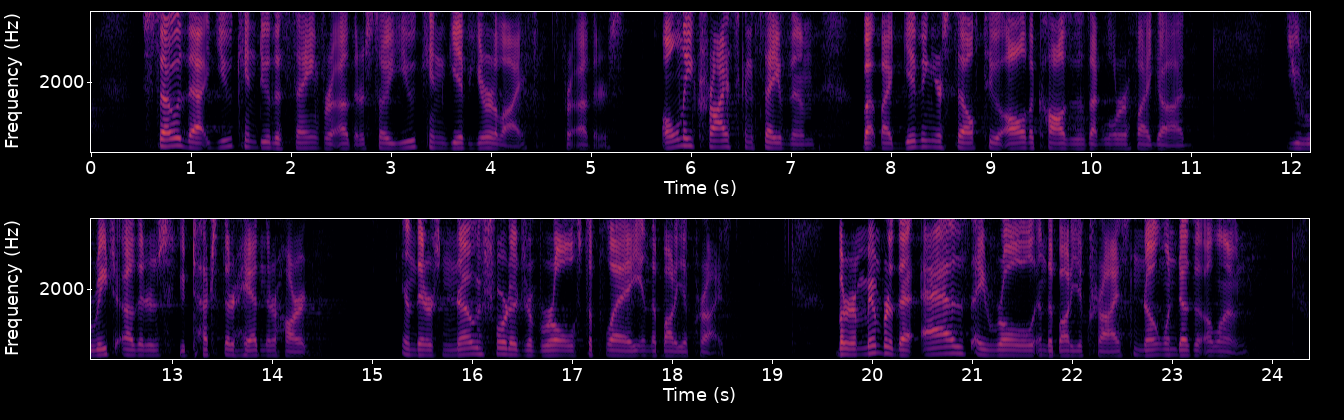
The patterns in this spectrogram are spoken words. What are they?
so that you can do the same for others, so you can give your life for others. Only Christ can save them, but by giving yourself to all the causes that glorify God, you reach others, you touch their head and their heart, and there's no shortage of roles to play in the body of Christ. But remember that as a role in the body of Christ, no one does it alone.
